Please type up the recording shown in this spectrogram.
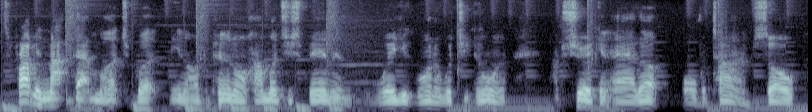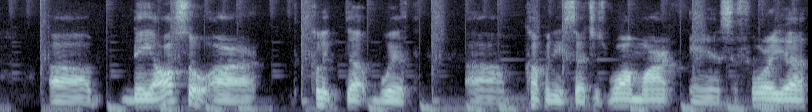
It's probably not that much, but you know, depending on how much you spend and where you're going and what you're doing, I'm sure it can add up over time. So uh, they also are clicked up with um, companies such as Walmart and Sephora,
